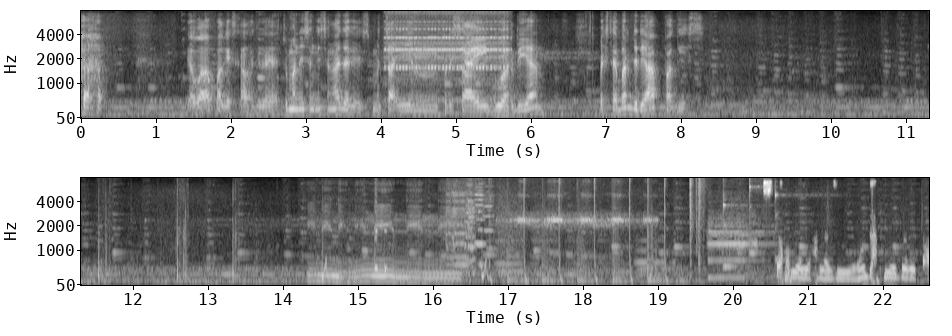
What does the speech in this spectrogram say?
Gak apa-apa guys kalah juga ya Cuman iseng-iseng aja guys Mecahin perisai Guardian Backstabber jadi apa guys Ini nih nih nih nih Astagfirullahaladzim. Udah dia berita.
